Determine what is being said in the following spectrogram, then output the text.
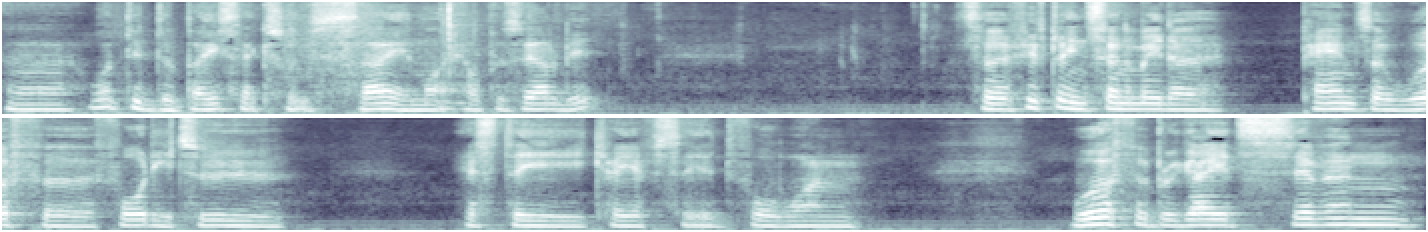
Uh, what did the base actually say? It might help us out a bit. So 15 centimeter Panzer Werfer 42 SD KFZ 41 Werfer Brigade 7,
